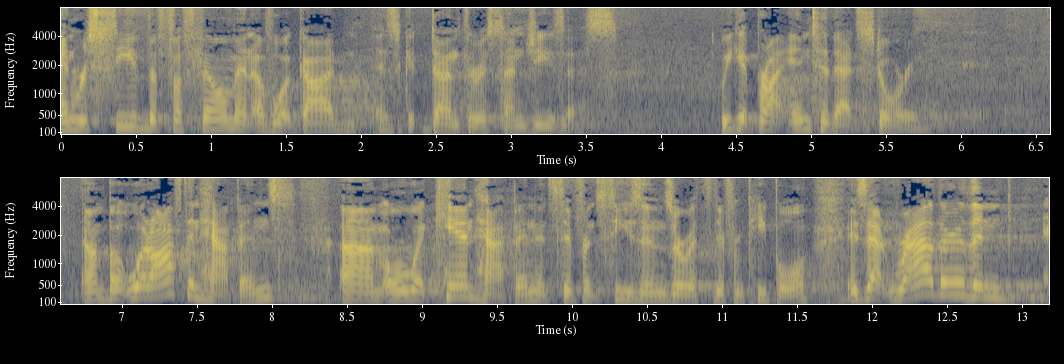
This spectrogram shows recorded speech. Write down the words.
and receive the fulfillment of what God has done through his son Jesus. We get brought into that story. Um, but what often happens, um, or what can happen, it's different seasons or with different people, is that rather than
